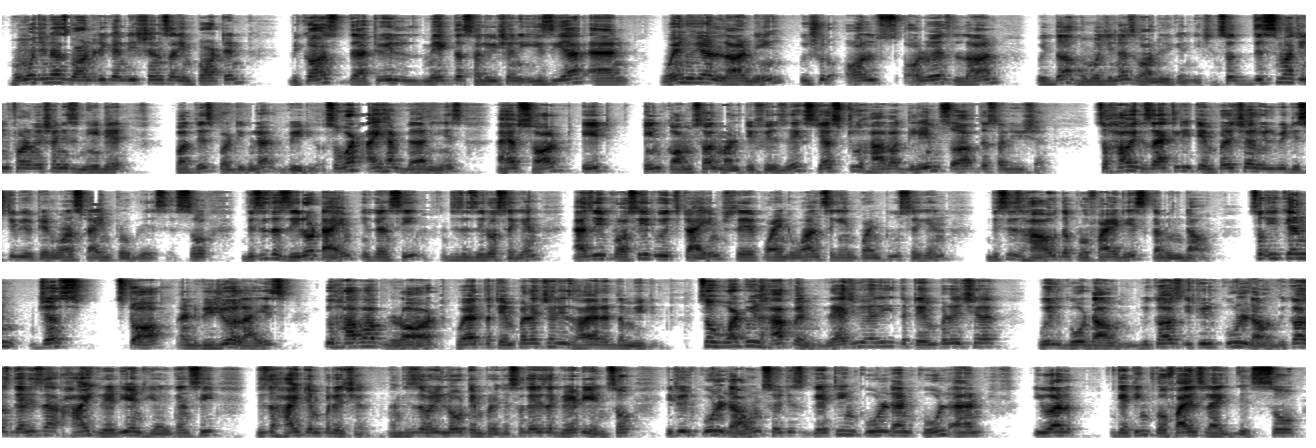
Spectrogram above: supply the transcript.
homogeneous boundary conditions are important because that will make the solution easier and when we are learning we should also always learn with the homogeneous boundary condition. So this much information is needed for this particular video. So what i have done is i have solved it in COMSOL multiphysics just to have a glimpse of the solution so how exactly temperature will be distributed once time progresses so this is the zero time you can see this is zero second as we proceed with time, say 0.1 second, 0.2 second, this is how the profile is coming down. So you can just stop and visualize. You have a rod where the temperature is higher at the middle. So what will happen? Gradually the temperature will go down because it will cool down because there is a high gradient here. You can see this is a high temperature and this is a very low temperature. So there is a gradient. So it will cool down so it is getting cooled and cooled and you are getting profiles like this so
